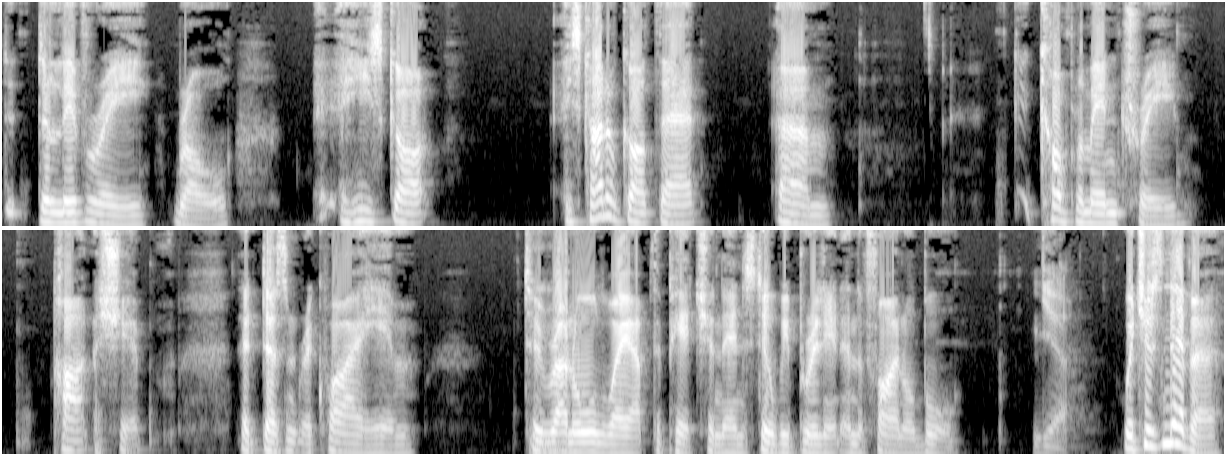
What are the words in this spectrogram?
d- delivery role he's got he's kind of got that um, complementary partnership that doesn't require him to mm. run all the way up the pitch and then still be brilliant in the final ball. Yeah, which was never,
